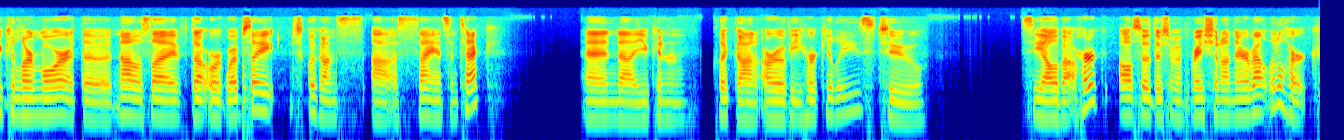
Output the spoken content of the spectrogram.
You can learn more at the nautiluslive.org website. Just click on uh, Science and Tech, and uh, you can click on ROV Hercules to see all about Herc. Also, there's some information on there about Little Herc.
